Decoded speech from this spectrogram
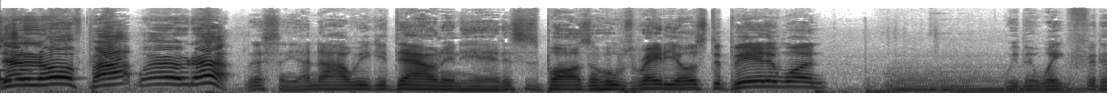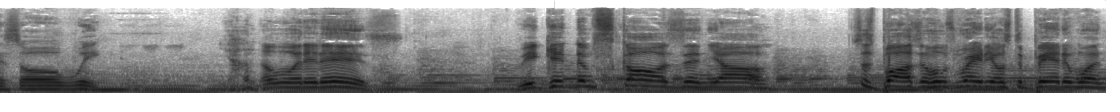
Set it off, Pop. Word up. Listen, y'all know how we get down in here. This is Bars and Hoops Radio. It's the bearded one. We've been waiting for this all week. Y'all know what it is. We getting them scores in, y'all. This is Bars and Hoops Radio. It's the bearded one.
